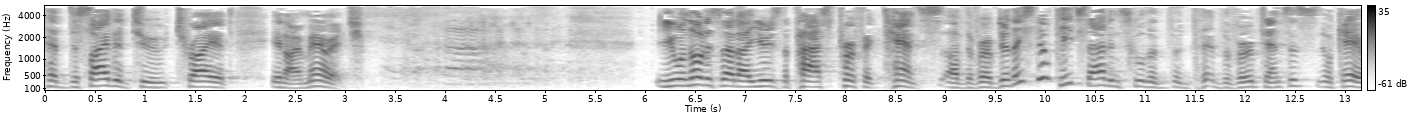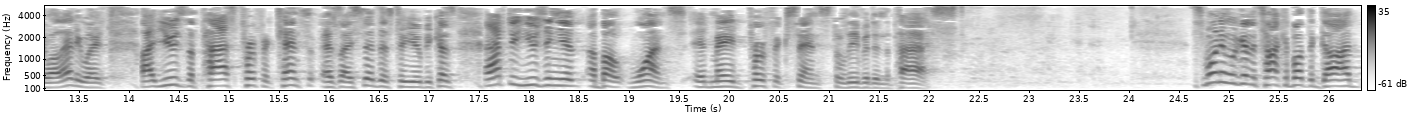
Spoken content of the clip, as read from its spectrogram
had decided to try it in our marriage. You will notice that I use the past perfect tense of the verb. Do they still teach that in school, the, the, the, verb tenses? Okay, well anyway, I use the past perfect tense as I said this to you because after using it about once, it made perfect sense to leave it in the past. This morning we're going to talk about the God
